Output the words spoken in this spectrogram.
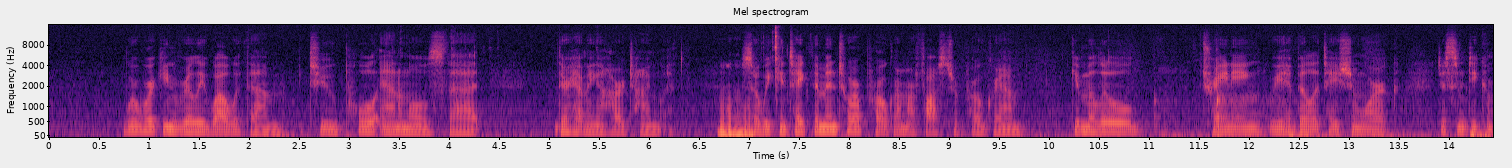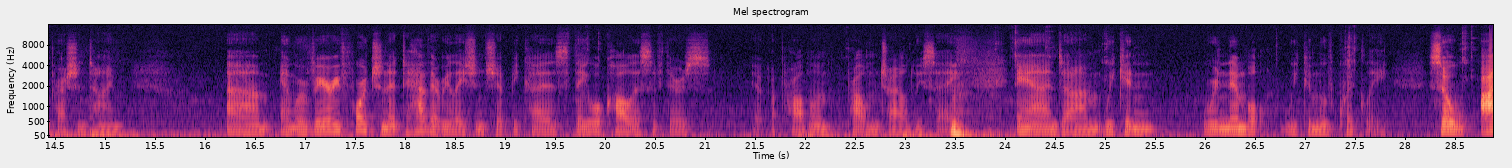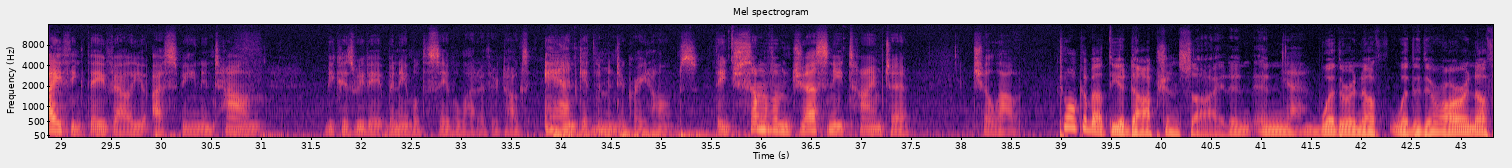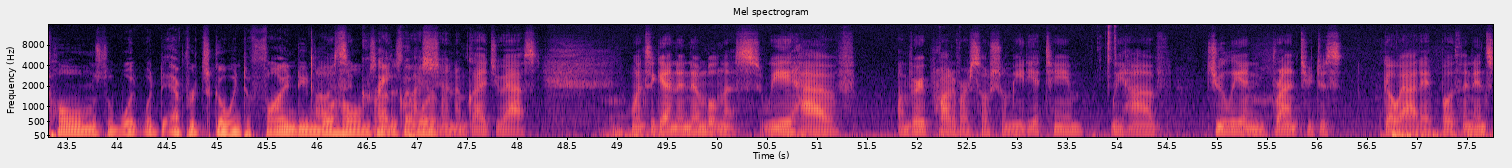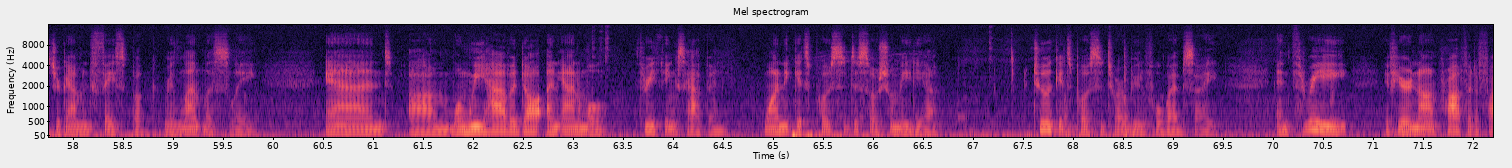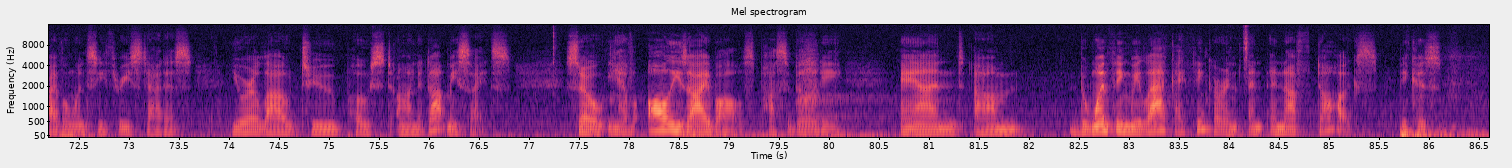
we're working really well with them to pull animals that they're having a hard time with. So we can take them into our program, our foster program, give them a little training, rehabilitation work, just some decompression time. Um, and we're very fortunate to have that relationship because they will call us if there's a problem, problem child, we say, and um, we can, we're nimble, we can move quickly. So I think they value us being in town because we've been able to save a lot of their dogs and get them into great homes. They, some of them just need time to chill out. Talk about the adoption side and, and Yeah. whether enough whether there are enough homes. What what efforts go into finding Oh, more homes? How does that question. work? I'm glad you asked. Once again, a nimbleness. We have. I'm very proud of our social media team. We have Julie and Brent who just go at it both on Instagram and Facebook relentlessly. And um, when we have a dog, an animal, three things happen. One, it gets posted to social media. Two, it gets posted to our beautiful website. And three, if you're a nonprofit, a 501c3 status, you are allowed to post on Adopt Me sites. So you have all these eyeballs, possibility. And um, the one thing we lack, I think, are en- en- enough dogs because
